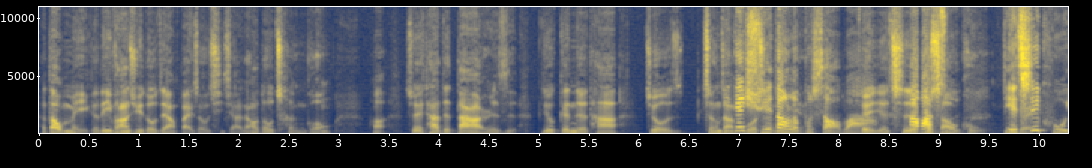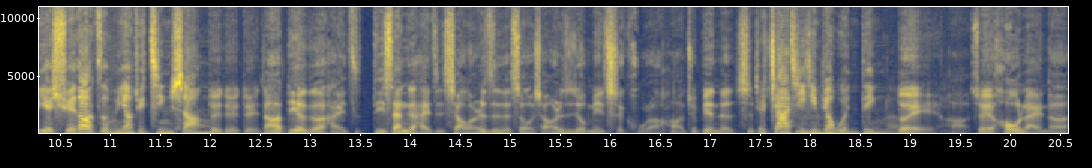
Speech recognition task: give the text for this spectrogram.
他到每个地方去都这样白手起家，然后都成功啊。所以他的大儿子就跟着他就。成长应该学到了不少吧？对，也吃了不少苦，也吃苦，也学到怎么样去经商。对对对，然后第二个孩子，第三个孩子，小儿子的时候，小儿子就没吃苦了哈，就变得是就家境已经比较稳定了。对，哈，所以后来呢，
